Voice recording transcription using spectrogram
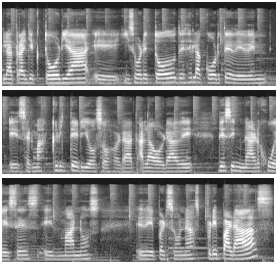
la trayectoria eh, y sobre todo desde la Corte deben eh, ser más criteriosos ¿verdad? a la hora de designar jueces en manos de personas preparadas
